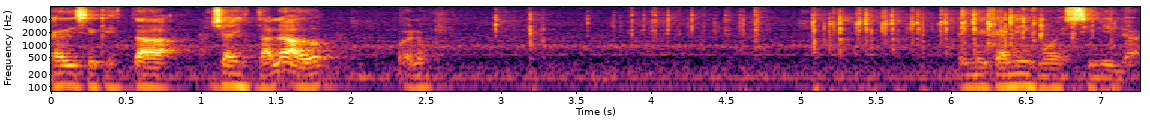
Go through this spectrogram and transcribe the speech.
Acá dice que está ya instalado, bueno, el mecanismo es similar.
